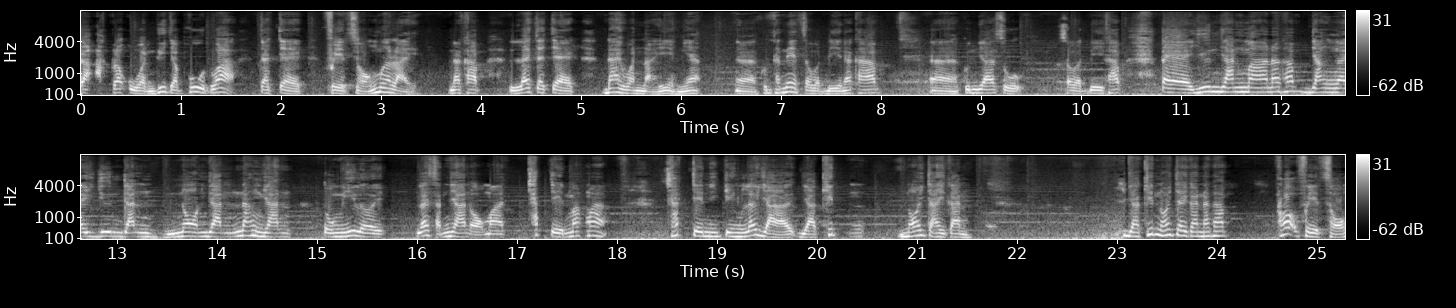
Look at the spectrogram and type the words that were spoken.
กระอักกระอ่วนที่จะพูดว่าจะแจกเฟสสองเมื่อไหร่ นะครับ และจะแจกได้วันไหนอย่างเงี้ยคุณธเนศสวัสดีนะครับคุณยาสุสวัสดีครับ แต่ยืนยันมานะครับ ยังไงยืนยันนอนยันนั่งยันตรงนี้เลย และสัญญาณออกมาชัดเจนมากๆ ชัดเจนจริง ๆ แล้วอย่าอย่าคิดน้อยใจกัน อย่าคิดน้อยใจกันนะครับ เพราะเฟสสอง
